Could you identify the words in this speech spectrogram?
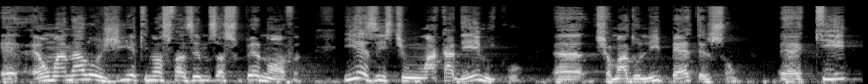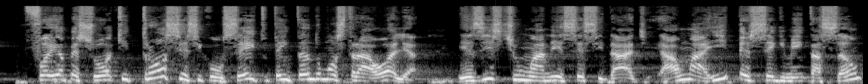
é, é uma analogia que nós fazemos à Supernova. E existe um acadêmico é, chamado Lee Peterson é, que foi a pessoa que trouxe esse conceito tentando mostrar, olha, existe uma necessidade, há uma hipersegmentação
